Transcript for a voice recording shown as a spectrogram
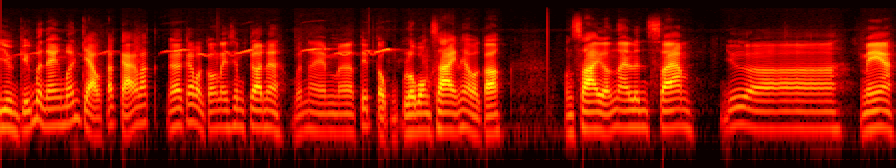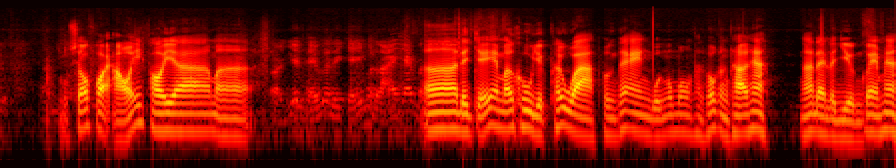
vườn kiển Bình An mến chào tất cả các bác ờ, các bà con đang xem kênh ha. Bữa nay em ờ, tiếp tục lô bonsai nữa bà con. Bonsai hôm nay Linh Sam với uh, me. Một số phôi ổi, phôi uh, mà Rồi, giới thiệu cái địa chỉ mình lại địa chỉ em ở khu vực Thới Hòa, phường Thới An, quận Ô Môn, thành phố Cần Thơ ha. Đó, đây là vườn của em ha.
